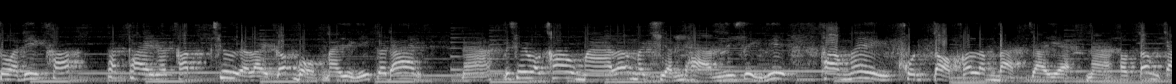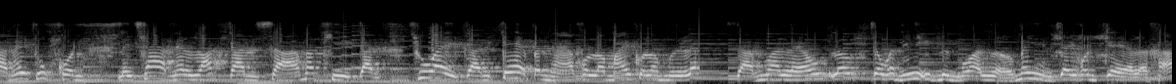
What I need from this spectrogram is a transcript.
สวัสดีครับ ทักทายนะครับ ชื่ออะไรก็บอกมาอย่างนี้ก็ได้ นะไม่ใช่ว่าเข้ามาแล้วมาเขียนถามในสิ่งที่ทำให้คนตอบเขาลำบากใจอะนะเขาต้องการให้ทุกคนในชาติเนี่ยรักกันสามัคคีกัน ช่วยกันแก้ปัญหาคนละไม้คนละมือและสามวันแล้วแล้วจะวันนี้อีกหนึ่งวันเหรอไม่เห็นใจคนแก่เหรอคะ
